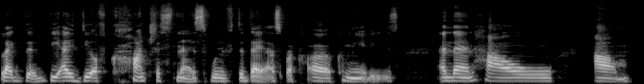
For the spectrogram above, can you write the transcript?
like the the idea of consciousness with the diaspora uh, communities, and then how um,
